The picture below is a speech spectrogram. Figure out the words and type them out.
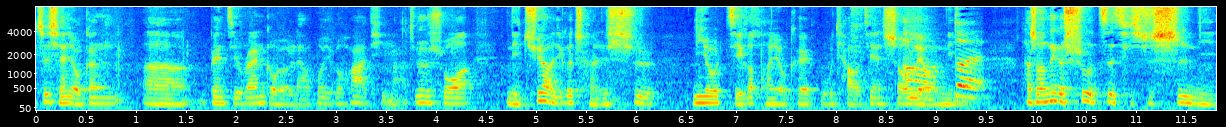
之前有跟呃编辑 Rango 有聊过一个话题嘛，就是说你去到一个城市，你有几个朋友可以无条件收留你？哦对，他说那个数字其实是你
